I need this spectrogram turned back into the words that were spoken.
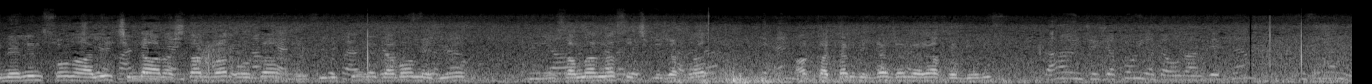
Tünelin son hali içinde araçlar var. Orada birikim de devam ediyor. İnsanlar nasıl çıkacaklar? Hakikaten bizler de merak ediyoruz. Daha önce Japonya'da olan deprem tsunami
